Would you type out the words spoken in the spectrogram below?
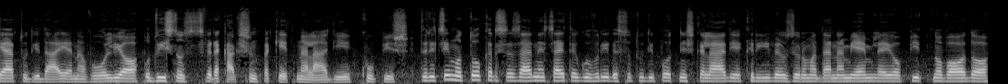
ladja tudi daje na voljo, odvisno seveda, kakšen paket na ladji kupiš. Recimo to, kar se zadnje cajte govori, da so tudi potniške ladje krive oziroma da nam jemljajo pitno vodo.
